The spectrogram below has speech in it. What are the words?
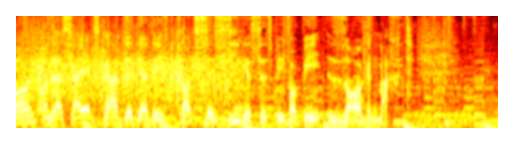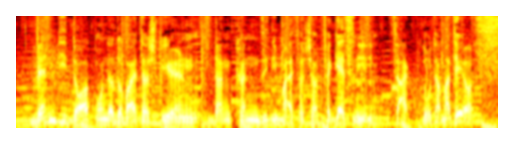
Und unser Sky-Experte, der sich trotz des Sieges des BVB Sorgen macht. Wenn die Dortmunder so weiterspielen, dann können sie die Meisterschaft vergessen, sagt Lothar Matthäus.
